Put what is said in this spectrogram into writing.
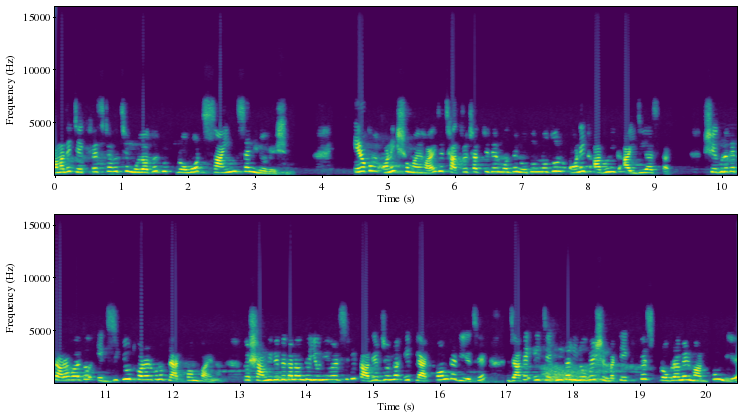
আমাদের টেক ফেস্টটা হচ্ছে মূলত to promote science and innovation এরকম অনেক সময় হয় যে ছাত্রছাত্রীদের মধ্যে নতুন নতুন অনেক আধুনিক আইডিয়াস থাকে। সেগুলোকে তারা হয়তো এক্সিকিউট করার কোনো প্ল্যাটফর্ম পায় না। তো স্বামী বিবেকানন্দ ইউনিভার্সিটি তাদের জন্য এই প্ল্যাটফর্মটা দিয়েছে যাতে এই টেকনিক্যাল ইনোভেশন বা টেক ফেস্ট প্রোগ্রামের মাধ্যম দিয়ে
